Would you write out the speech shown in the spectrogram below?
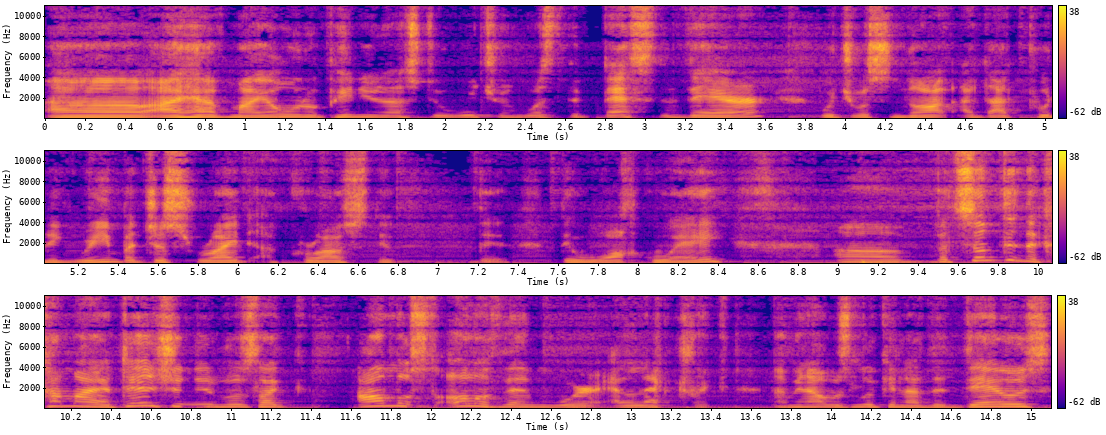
Uh, I have my own opinion as to which one was the best there, which was not at that putting green, but just right across the the, the walkway. Uh, but something that caught my attention, it was like almost all of them were electric. I mean, I was looking at the Deus,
